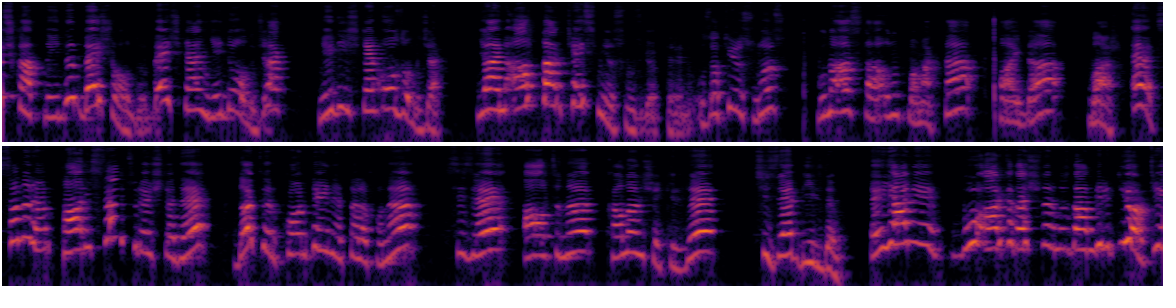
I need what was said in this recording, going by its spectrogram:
3 katlıydı 5 oldu. 5 iken 7 olacak. 7 işken oz olacak. Yani alttan kesmiyorsunuz gökdeleni. Uzatıyorsunuz. Bunu asla unutmamakta fayda var. Evet sanırım tarihsel süreçte de Docker Container tarafını size altını kalın şekilde çizebildim. E yani bu arkadaşlarımızdan biri diyor ki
